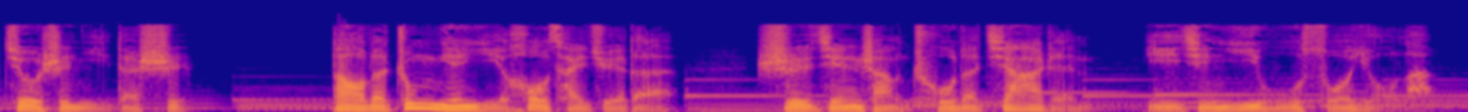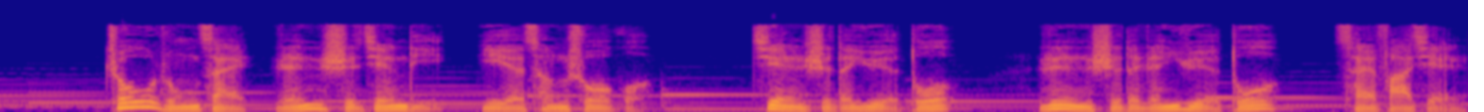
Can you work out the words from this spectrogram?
就是你的事；到了中年以后才觉得世间上除了家人已经一无所有了。周荣在《人世间》里也曾说过：“见识的越多，认识的人越多，才发现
